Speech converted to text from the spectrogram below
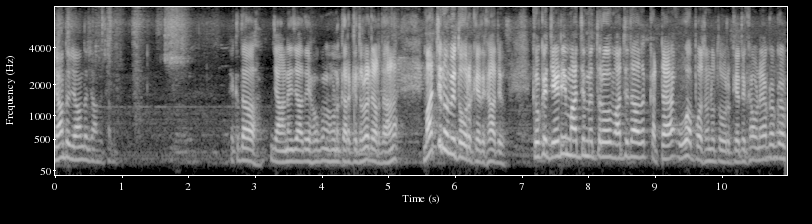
ਜਾਂ ਤੋਂ ਜਾਂ ਤੋਂ ਜਾਂ ਤੋਂ ਇੱਕ ਤਾਂ ਜਾਣੇ ਜਿਆਦੇ ਹੋ ਗਏ ਹੁਣ ਕਰਕੇ ਥੋੜਾ ਡਰਦਾ ਹਨਾ। ਮੱਝ ਨੂੰ ਵੀ ਤੋੜ ਕੇ ਦਿਖਾ ਦਿਓ। ਕਿਉਂਕਿ ਜਿਹੜੀ ਮੱਝ ਮਿੱਤਰੋ ਮੱਝ ਦਾ ਕੱਟਾ ਉਹ ਆਪਾਂ ਤੁਹਾਨੂੰ ਤੋੜ ਕੇ ਦਿਖਾਉਣੇ ਆ। ਕਿਉਂਕਿ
